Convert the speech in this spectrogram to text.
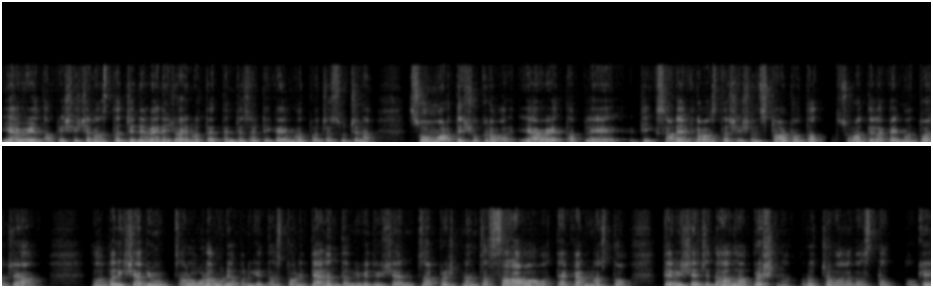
या वेळेत आपले सेशन असतात जे नव्याने जॉईन होत आहेत त्यांच्यासाठी काही महत्त्वाच्या सूचना. सोमवार ते शुक्रवार या वेळेत आपले ठीक साडे अकरा वाजता सेशन स्टार्ट होतात. सुरुवातीला काही महत्त्वाच्या परीक्षाभिमुख चालू घडामोडी आपण घेत असतो आणि त्यानंतर विविध विषयांचा प्रश्नांचा सराव व्हावा. त्या कारणास्तव त्या विषयाचे दहा दहा प्रश्न रोजच्या भागात असतात ओके?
